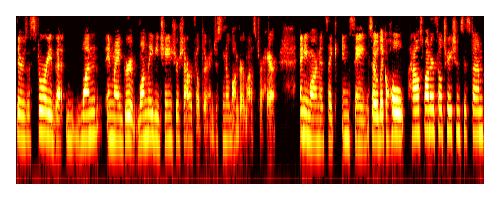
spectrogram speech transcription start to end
there's a story that one in my group, one lady changed her shower filter and just no longer lost her hair anymore. And it's like insane. So like a whole house water filtration system.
